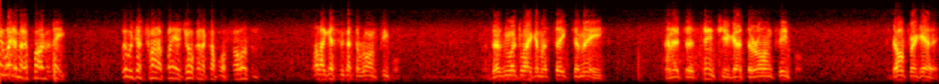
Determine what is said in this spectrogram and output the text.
Hey, wait a minute, partner. Hey, we were just trying to play a joke on a couple of fellas, and, well, I guess we got the wrong people. It doesn't look like a mistake to me. And it's a cinch you got the wrong people. And don't forget it.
